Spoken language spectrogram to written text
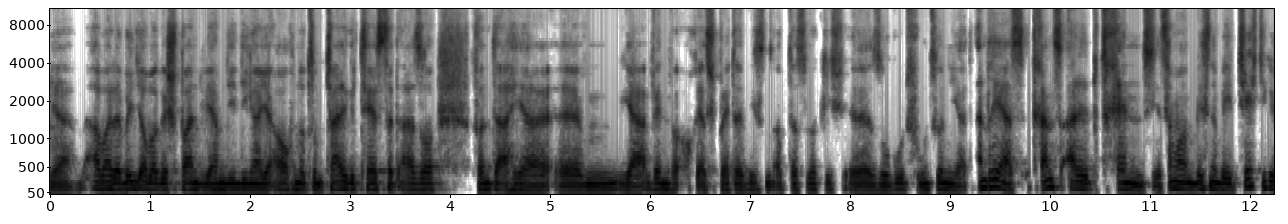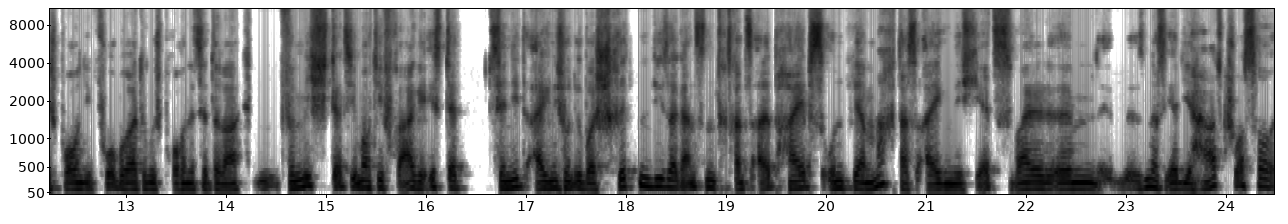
Ja, aber da bin ich aber gespannt. Wir haben die Dinger ja auch nur zum Teil getestet. Also von daher, ähm, ja, werden wir auch erst später wissen, ob das wirklich äh, so gut funktioniert. Andreas, Transalp Trend. Jetzt haben wir ein bisschen über die Technik gesprochen, die Vorbereitung gesprochen etc. Für mich stellt sich immer auch die Frage, ist der Zenit eigentlich schon überschritten dieser ganzen Transalp-Hypes und wer macht das eigentlich jetzt? Weil ähm, sind das eher die Hardcrosser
